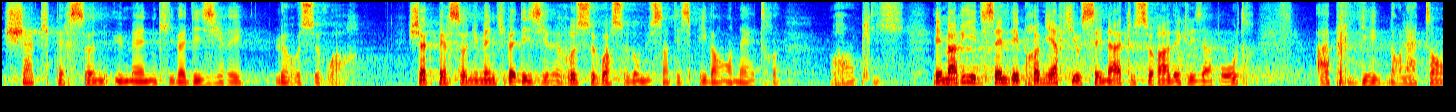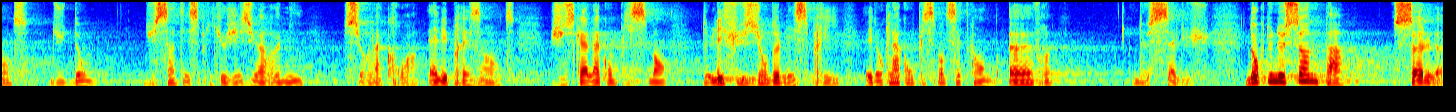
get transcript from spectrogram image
chaque personne humaine qui va désirer le recevoir. Chaque personne humaine qui va désirer recevoir ce don du Saint-Esprit va en être remplie. Et Marie est celle des premières qui au Cénacle sera avec les apôtres à prier dans l'attente du don du Saint-Esprit que Jésus a remis sur la croix. Elle est présente jusqu'à l'accomplissement de l'effusion de l'Esprit et donc l'accomplissement de cette grande œuvre de salut. Donc nous ne sommes pas seuls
